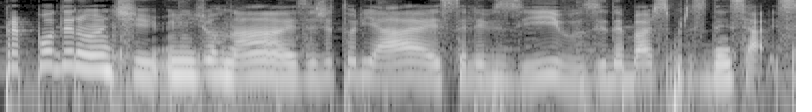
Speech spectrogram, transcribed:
preponderante em jornais, editoriais, televisivos e debates presidenciais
